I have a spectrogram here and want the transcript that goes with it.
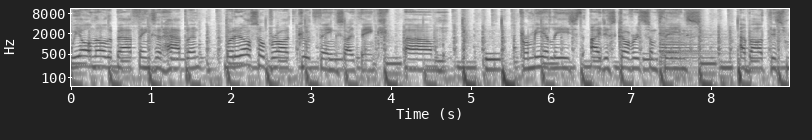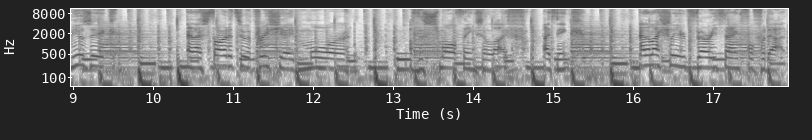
We all know the bad things that happened, but it also brought good things, I think. Um, for me at least, I discovered some things about this music and I started to appreciate more of the small things in life, I think. And I'm actually very thankful for that.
